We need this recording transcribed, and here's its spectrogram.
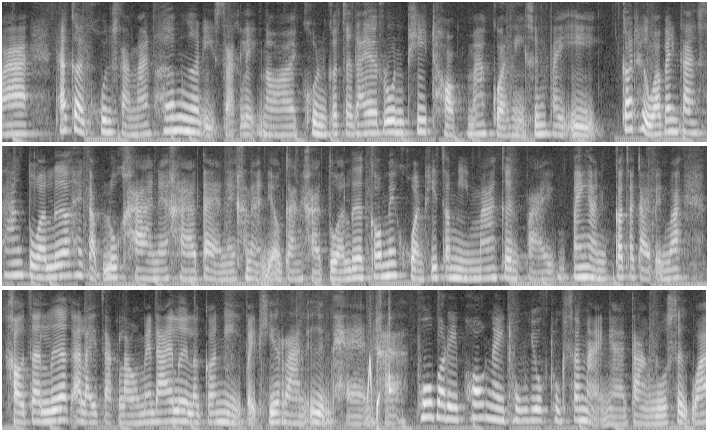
ว่า ถ้าเกิดคุณสามารถเพิ่มเงินอีกสักเล็กน้อย คุณก็จะได้รุ่นที่ท็อปมากกว่านี้ขึ้นไปอีก ก็ถือว่าเป็นการสร้างตัวเลือกให้กับลูกค้านะคะ แต่ในขณะเดียวกันค่ะ ตัวเลือกก็ไม่ควรที่จะมีมากเกินไป ไม่งั้นก็จะกลายเป็นว่า เขาจะเลือกอะไรจากเราไม่ได้เลย แล้วก็หนีไปที่ร้านอื่นแทนค่ะ ผู้บริโภคในทุกยุคทุกสมัยเนี่ยต่างรู้สึกว่า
